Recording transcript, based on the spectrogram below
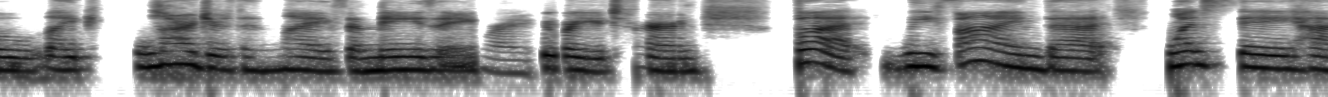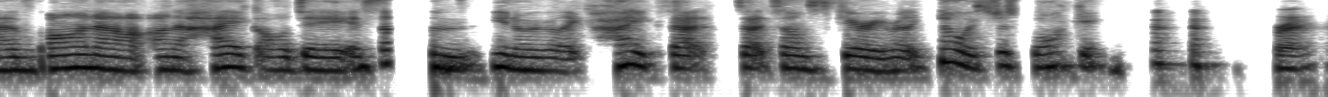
like larger than life, amazing right. where you turn. But we find that once they have gone out on a hike all day, and some you know you're like hike that that sounds scary. We're like no, it's just walking. right.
